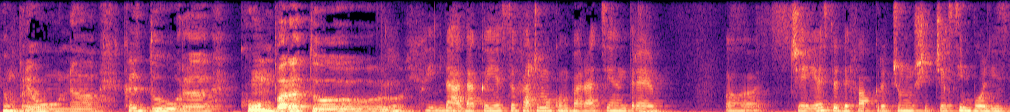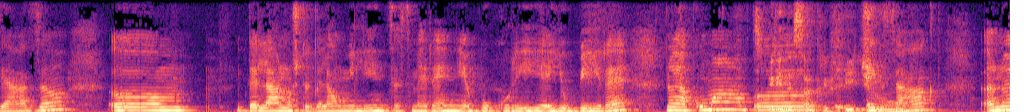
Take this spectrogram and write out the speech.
împreună, căldură, cumpărături. Păi da, dacă e să facem o comparație între uh, ce este de fapt Crăciunul și ce simbolizează, uh, de la, nu știu, de la umilință, smerenie, bucurie, iubire, noi acum... Spirit de sacrificiu. Exact. Noi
